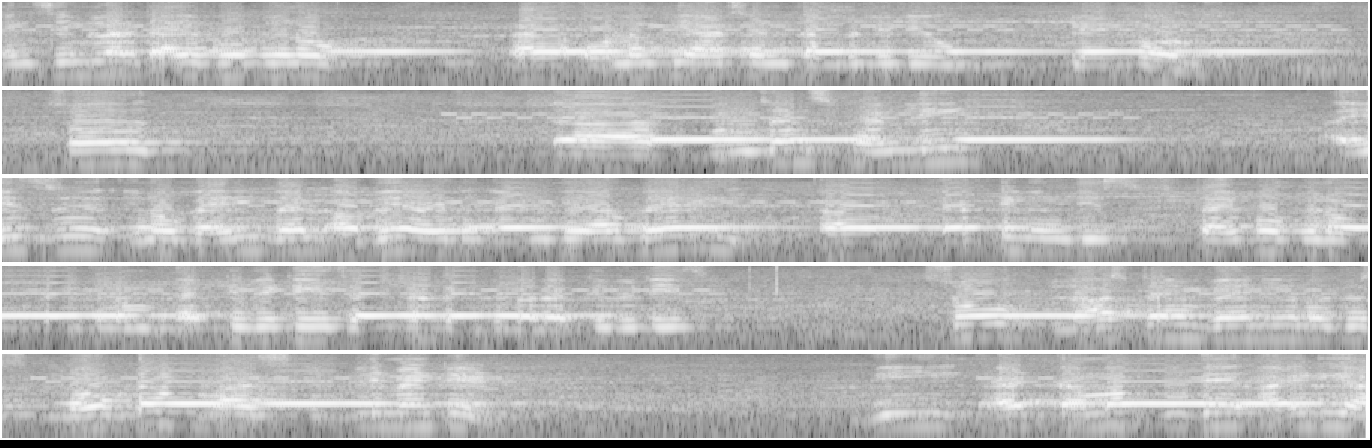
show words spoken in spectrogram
in similar type of you know uh, olympiads and competitive platforms. So uh, family is you know very well aware and they are very uh, active in this type of you know curriculum activities extracurricular activities. So last time when you know this lockdown was implemented we had come up with the idea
